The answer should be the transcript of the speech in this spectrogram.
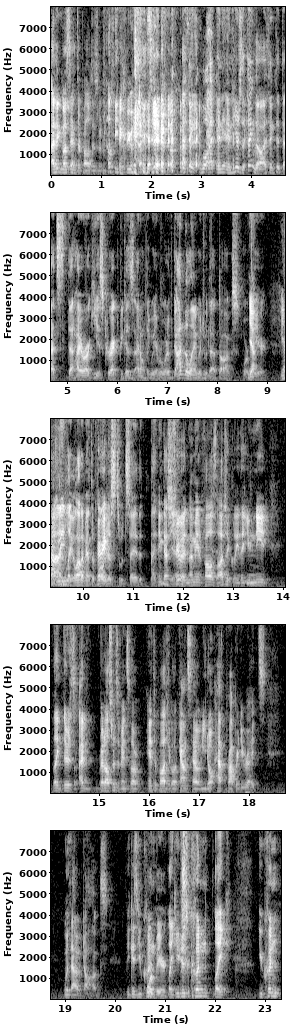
I think most anthropologists would probably agree with that too. I think well, and, and here's the thing though. I think that that's that hierarchy is correct because I don't think we ever would have gotten to language without dogs or Yeah. beer. Yeah, I mean, like a lot of anthropologists would say that. I think that's yeah. true, and I mean, it follows logically that you need, like, there's I've read all sorts of anthrop- anthropological accounts how you don't have property rights without dogs because you couldn't, beer. like, you just couldn't, like, you couldn't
